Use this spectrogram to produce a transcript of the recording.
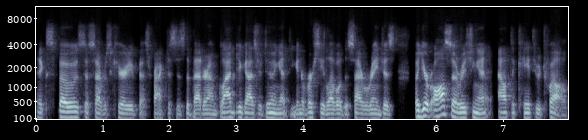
exposed to cybersecurity best practices, the better. I'm glad you guys are doing it at the university level with the cyber ranges, but you're also reaching out to K through 12.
